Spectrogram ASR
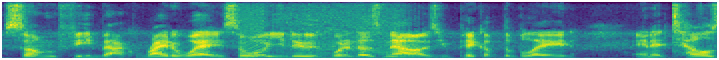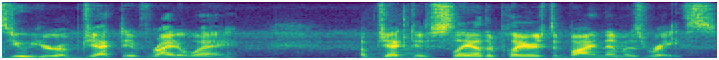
some feedback right away. So what you do, what it does now is you pick up the blade and it tells you your objective right away. Objective: slay other players to bind them as wraiths.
